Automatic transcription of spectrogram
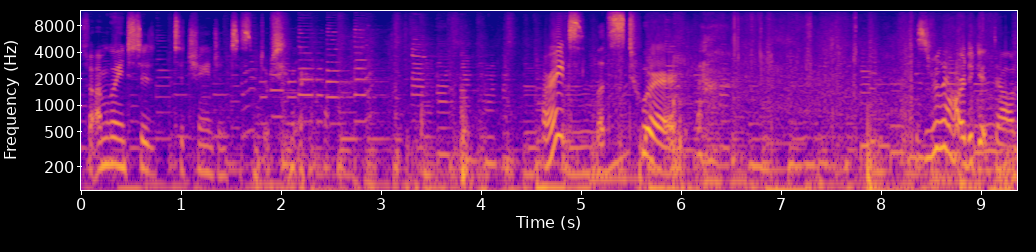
So I'm going to to change into some gypsy wear. All right, let's tour. this is really hard to get down.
